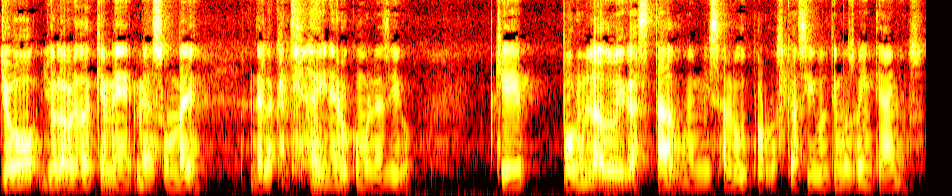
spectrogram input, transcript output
Yo, yo la verdad que me, asombré de la cantidad de dinero, como les digo, que por un lado he gastado en mi salud por los casi últimos 20 años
